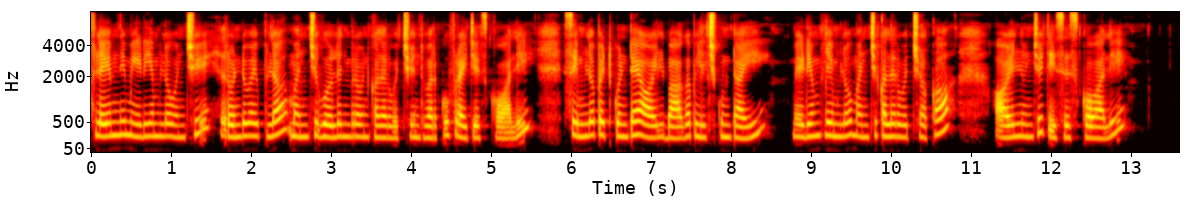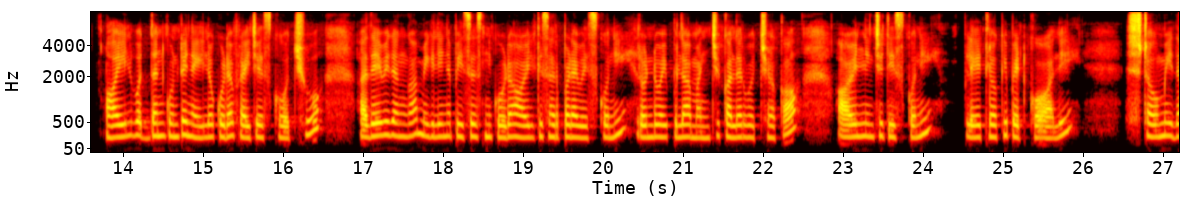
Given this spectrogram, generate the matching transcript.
ఫ్లేమ్ని మీడియంలో ఉంచి రెండు వైపులా మంచి గోల్డెన్ బ్రౌన్ కలర్ వచ్చేంత వరకు ఫ్రై చేసుకోవాలి. సిమ్లో పెట్టుకుంటే ఆయిల్ బాగా పీల్చుకుంటాయి. మీడియం ఫ్లేమ్లో మంచి కలర్ వచ్చాక ఆయిల్ నుంచి తీసేసుకోవాలి. ఆయిల్ వద్దనుకుంటే నెయ్యిలో కూడా ఫ్రై చేసుకోవచ్చు. అదేవిధంగా మిగిలిన పీసెస్ని కూడా ఆయిల్కి సరిపడా వేసుకొని రెండు వైపులా మంచి కలర్ వచ్చాక ఆయిల్ నుంచి తీసుకొని ప్లేట్లోకి పెట్టుకోవాలి. స్టవ్ మీద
